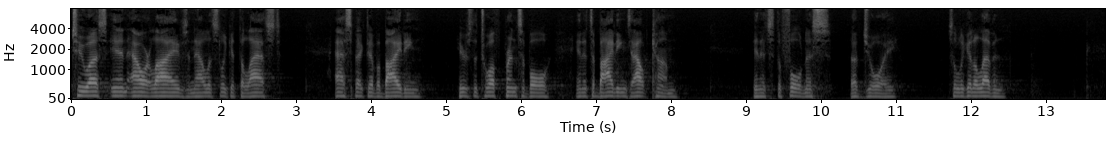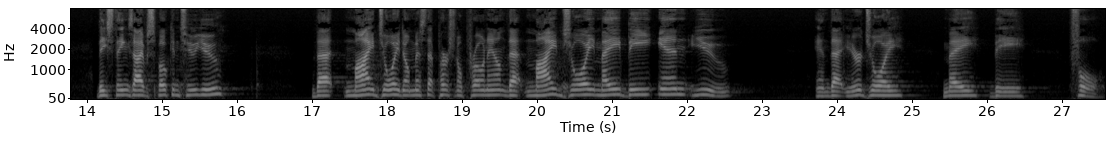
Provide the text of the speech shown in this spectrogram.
to us in our lives. And now let's look at the last aspect of abiding. Here's the 12th principle, and it's abiding's outcome, and it's the fullness of joy. So look at 11. These things I've spoken to you, that my joy, don't miss that personal pronoun, that my joy may be in you, and that your joy may be full.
